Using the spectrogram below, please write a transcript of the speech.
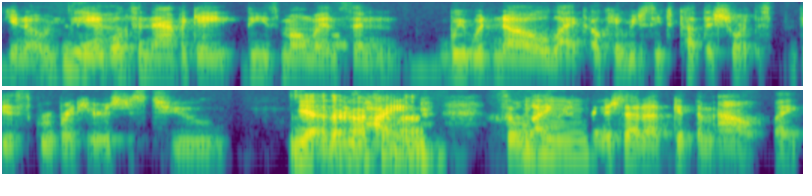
you know, be yeah. able to navigate these moments and we would know like, okay, we just need to cut this short. This this group right here is just too yeah, they're not hype. gonna. So like mm-hmm. finish that up, get them out. Like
